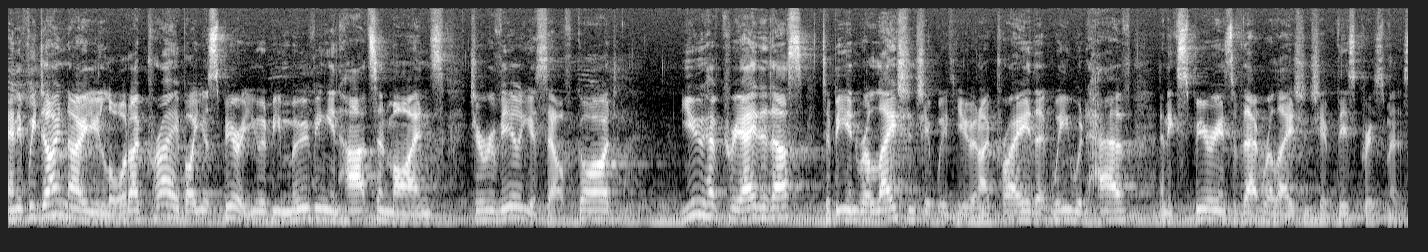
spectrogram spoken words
And if we don't know you, Lord, I pray by your Spirit you would be moving in hearts and minds to reveal yourself. God, you have created us to be in relationship with you, and I pray that we would have an experience of that relationship this Christmas.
